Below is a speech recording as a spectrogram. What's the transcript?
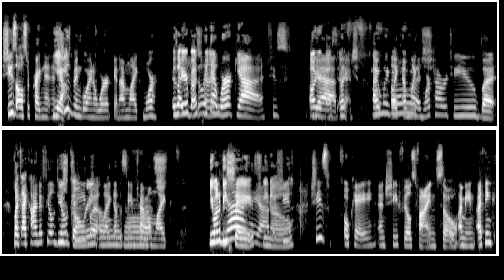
She's also pregnant, and Yeah. she's been going to work, and I'm like more Is that your best like friend? at work. Yeah, she's Oh, your yeah, best. Okay. Oh I Oh my like I'm like more power to you, but like I kind of feel guilty, going? but Oh like at oh the same time I'm like You want to be Yeah, safe, yeah, you know. she's she's okay and she feels fine. So I mean, I think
